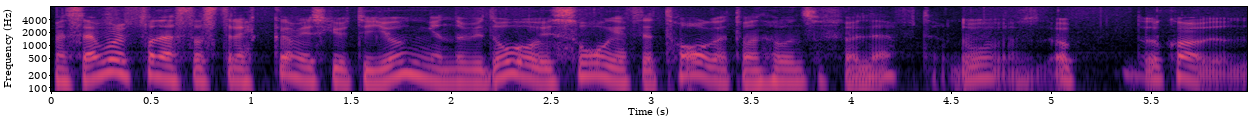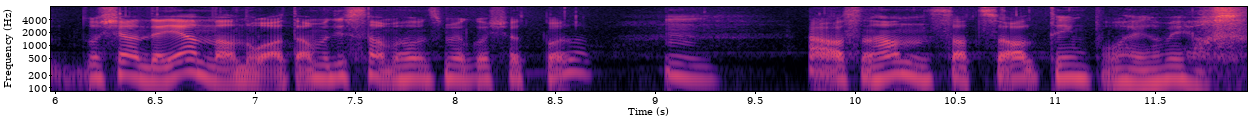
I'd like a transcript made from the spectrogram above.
Men sen var det på nästa sträcka, vi skulle ut i djungeln, då vi, då vi såg efter ett tag att det var en hund som följde efter. Då, upp, då, kom, då kände jag igen honom då, att ja, men det är samma hund som jag gav köttbullar. Mm. Ja, sen han satsade allting på att hänga med oss.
